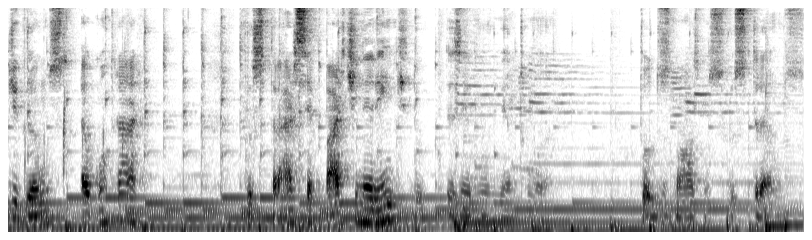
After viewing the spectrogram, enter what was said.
digamos, é o contrário. Frustrar-se é parte inerente do desenvolvimento humano. Todos nós nos frustramos.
